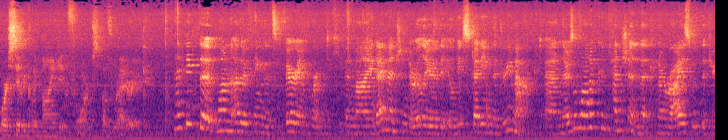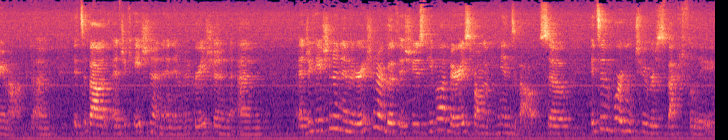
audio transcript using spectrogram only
more civically minded forms of rhetoric. I think that one other thing that's very important to keep in mind, I mentioned earlier that you'll be studying the DREAM Act, and there's a lot of contention that can arise with the DREAM Act. Um, it's about education and immigration, and education and immigration are both issues people have very strong opinions about. So it's important to respectfully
